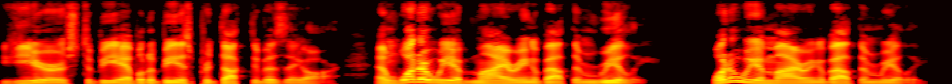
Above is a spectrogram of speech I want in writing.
years to be able to be as productive as they are. And what are we admiring about them really? What are we admiring about them really?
